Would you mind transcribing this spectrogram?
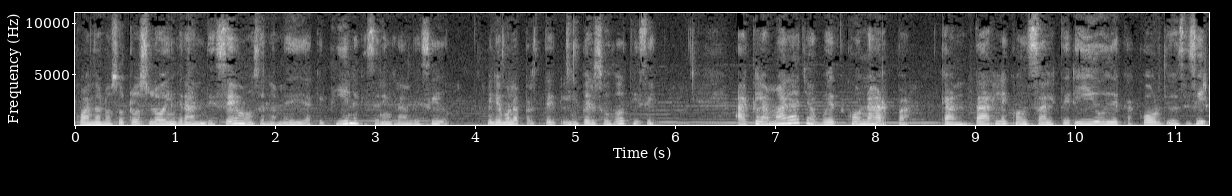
cuando nosotros lo engrandecemos en la medida que tiene que ser engrandecido. Miremos el verso 2 dice, aclamar a Yahweh con arpa, cantarle con salterío y decacordio, es decir,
